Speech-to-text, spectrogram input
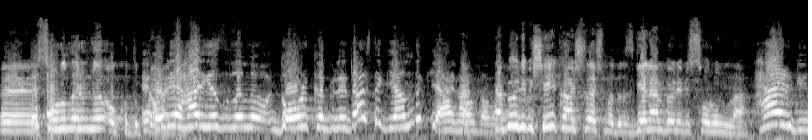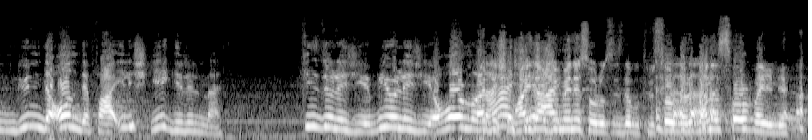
e, sorularını okuduk E, yani. oraya her yazılanı doğru kabul edersek yandık yani Ha, o zaman. yani böyle bir şeye karşılaşmadınız. Gelen böyle bir sorunla. her gün günde 10 defa ilişkiye girilmez. Fizyolojiye, biyolojiye, hormona Kardeşim her şeye... Haydar Dümen'e sorun siz de bu tür soruları. Bana sormayın ya.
